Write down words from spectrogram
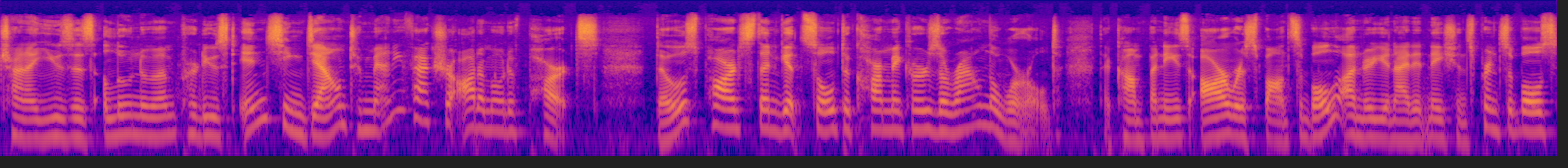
China uses aluminum produced in Xinjiang to manufacture automotive parts. Those parts then get sold to car makers around the world. The companies are responsible under United Nations principles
